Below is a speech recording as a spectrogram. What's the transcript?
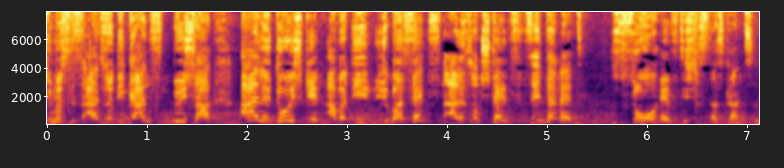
Du müsstest also die ganzen Bücher alle durchgehen, aber die übersetzen alles und stellen es ins Internet. So heftig ist das Ganze.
